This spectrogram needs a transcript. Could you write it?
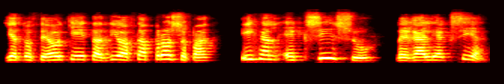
Για το Θεό και τα δύο αυτά πρόσωπα είχαν εξίσου μεγάλη αξία.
